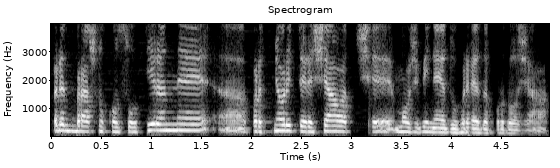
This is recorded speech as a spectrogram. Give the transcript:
предбрачно консултиране а, партньорите решават, че може би не е добре да продължават.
